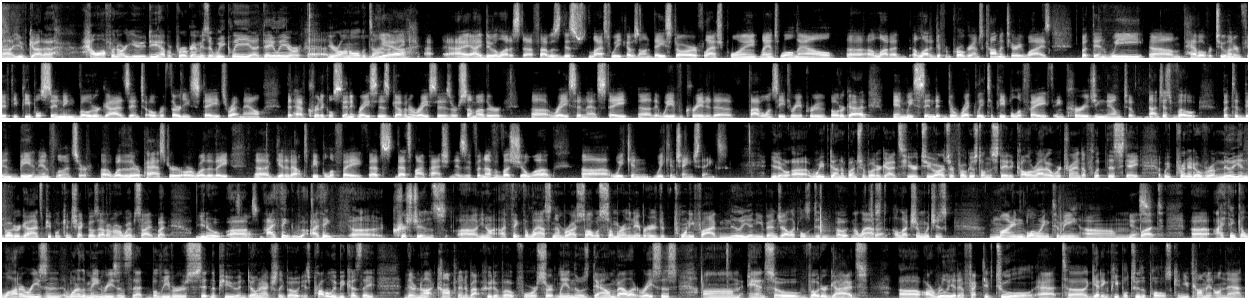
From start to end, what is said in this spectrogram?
uh, you've got a, how often are you? Do you have a program? Is it weekly, uh, daily, or you're on all the time? Yeah, I, I, I, do a lot of stuff. I was this last week. I was on Daystar, Flashpoint, Lance Wallnau, uh, a lot of a lot of different programs, commentary wise. But then we um, have over 250 people sending voter guides into over 30 states right now that have critical Senate races, governor races, or some other uh, race in that state. Uh, that we've created a 501c3 approved voter guide, and we send it directly to people of faith, encouraging them to not just vote, but to then be an influencer, uh, whether they're a pastor or whether they uh, get it out to people of faith. That's that's my passion. Is if enough of us show up, uh, we can we can change things. You know, uh, we've done a bunch of voter guides here too. Ours are focused on the state of Colorado. We're trying to flip this state. We've printed over a million voter guides. People can check those out on our website. But you know, uh, awesome. I think I think uh, Christians. Uh, you know, I think the last number I saw was somewhere in the neighborhood of 25 million evangelicals didn't vote in the last right. election, which is mind blowing to me. Um, yes. But uh, I think a lot of reasons, one of the main reasons that believers sit in the pew and don't actually vote is probably because they they're not confident about who to vote for. Certainly in those down ballot races, um, and so voter guides. Uh, are really an effective tool at uh, getting people to the polls. Can you comment on that?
